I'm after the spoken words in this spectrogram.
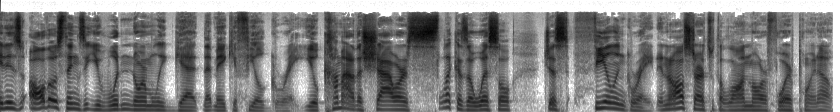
it is all those things that you wouldn't normally get that make you feel great. You'll come out of the shower slick as a whistle, just feeling great. And it all starts with the Lawnmower 4.0.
